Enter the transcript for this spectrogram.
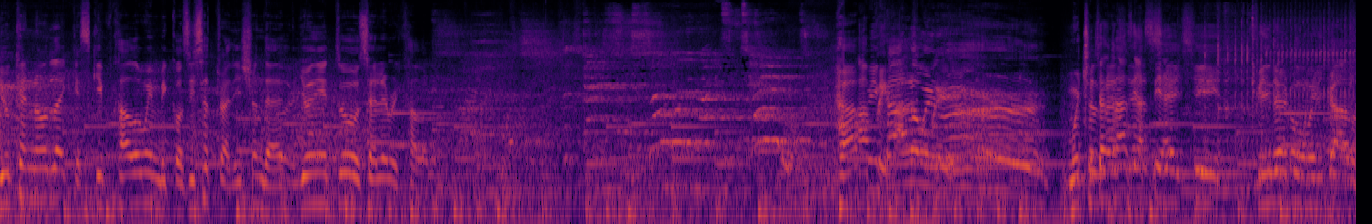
You cannot like skip Halloween because it's a tradition that you need to celebrate Halloween. Happy, Happy Halloween. Muchas, Muchas gracias, gracias, CIC. Fin del comunicado.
